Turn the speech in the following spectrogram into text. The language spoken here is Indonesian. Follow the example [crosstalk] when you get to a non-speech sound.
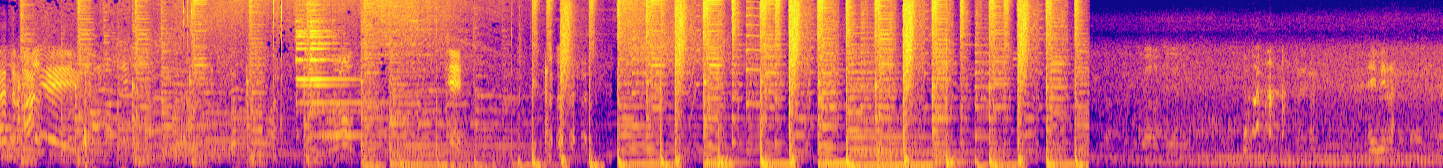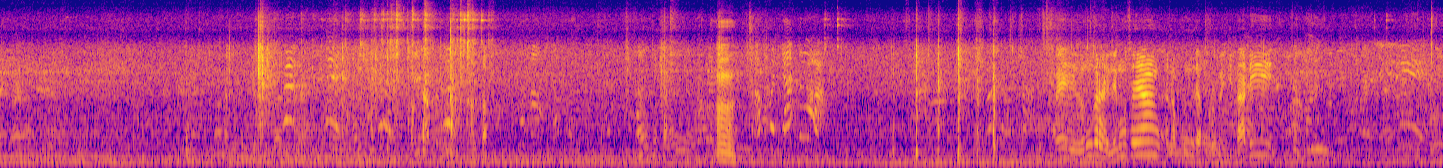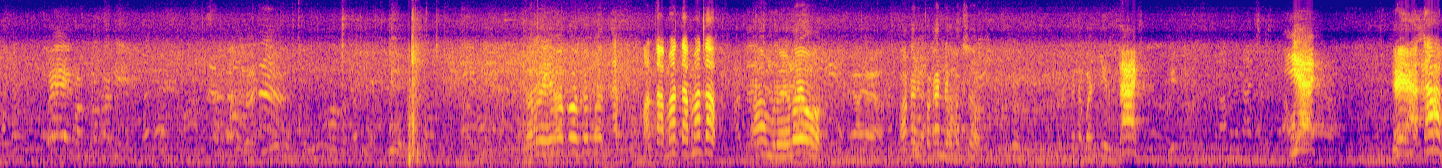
¡Ah, termales! ¡Eh! Mira! Helmmu sayang. Kenapa tidak perbaiki tadi? Mantap, mantap, mantap. Ah, mulai loyo. Makan di pakan dengan bakso. Kena banjir. Tak. Iya. Eh, mantap.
